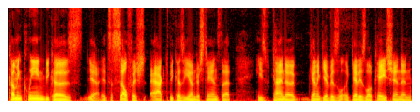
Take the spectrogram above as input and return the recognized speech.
coming clean because yeah, it's a selfish act because he understands that he's kind of gonna give his get his location and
